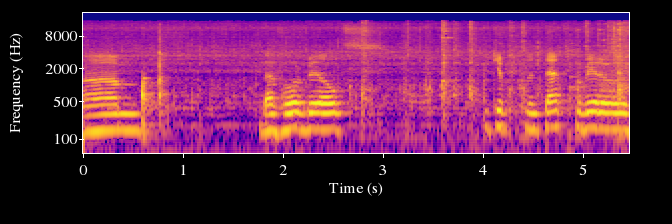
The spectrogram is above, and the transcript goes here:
Um, bijvoorbeeld ik heb een tijd proberen.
